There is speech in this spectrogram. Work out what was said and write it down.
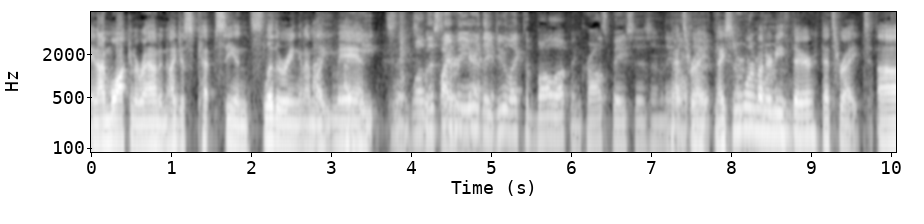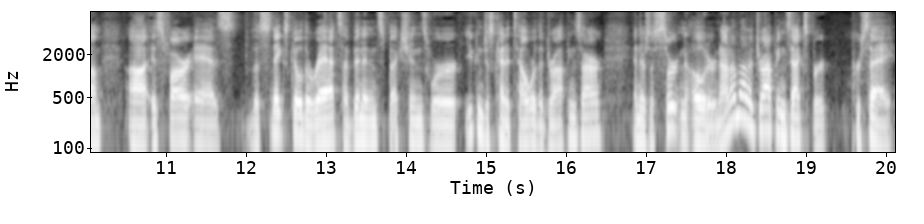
and I'm walking around and I just kept seeing slithering, and I'm like, I, man, I hate snakes. Well, this time of fiery year, they do like to ball up and crawl spaces, and they that's right, to nice and warm the underneath there. That's right. Um, uh, as far as the snakes go, the rats, I've been in inspections where you can just kind of tell where the droppings are, and there's a certain odor. Now, I'm not a droppings expert per se,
